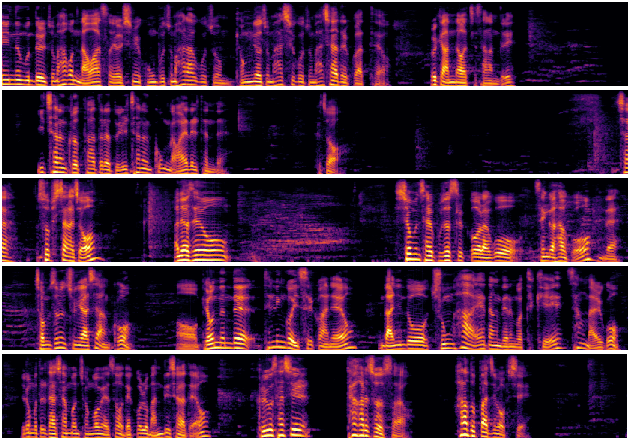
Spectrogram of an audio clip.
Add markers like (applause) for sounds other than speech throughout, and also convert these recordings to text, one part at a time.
있는 분들 좀 학원 나와서 열심히 공부 좀 하라고 좀 격려 좀 하시고 좀 하셔야 될 것 같아요. 왜 이렇게 안 나왔지, 사람들이? 2차는 그렇다 하더라도 1차는 꼭 나와야 될 텐데. 그죠? 자, 수업 시작하죠. 안녕하세요. 시험은 잘 보셨을 거라고 생각하고, 네. 점수는 중요하지 않고, 어, 배웠는데 틀린 거 있을 거 아니에요? 난이도 중하에 해당되는 거 특히 상 말고 이런 것들 다시 한번 점검해서 내 걸로 만드셔야 돼요. 그리고 사실 다 가르쳐줬어요. 하나도 빠짐없이.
